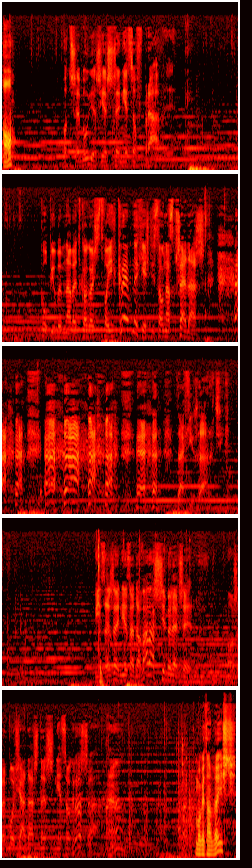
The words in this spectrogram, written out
O! Potrzebujesz jeszcze nieco wprawy. Kupiłbym nawet kogoś z twoich krewnych, jeśli są na sprzedaż. Taki żarcik. Widzę, że nie zadowalasz się byle czym. Może posiadasz też nieco grosza, he? Mogę tam wejść?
